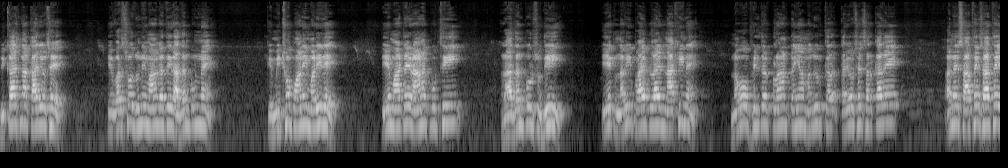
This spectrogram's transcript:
વિકાસના કાર્યો છે. એ વર્ષો જૂની માંગ હતી રાધનપુરને કે મીઠું પાણી મળી રહે. એ માટે રાણકપુરથી રાધનપુર સુધી એક નવી પાઇપલાઇન નાખીને નવો ફિલ્ટર પ્લાન્ટ અહીંયા મંજૂર કર- કર્યો છે સરકારે અને સાથે સાથે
